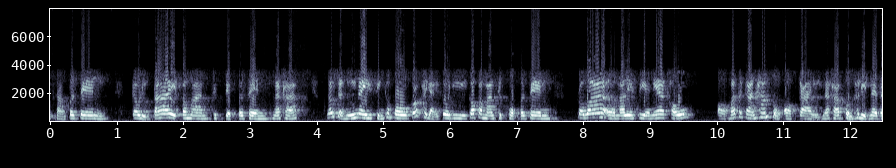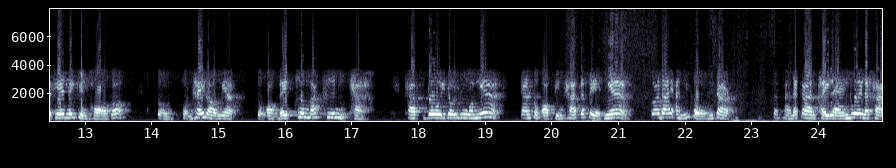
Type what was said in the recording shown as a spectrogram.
23เปอร์เซ็นเกาหลีใต้ประมาณ 17เปอร์เซ็นนะคะ นอกจากนี้ในสิงคโปร์ก็ขยายตัวดีก็ประมาณ 16เปอร์เซ็นเพราะว่าเออมาเลเซียเนี่ยเขาออกมาตรการห้ามส่งออกไก่นะคะ ผลผลิตในประเทศไม่เพียงพอก็ส่งผลให้เราเนี่ยส่งออกได้เพิ่มมากขึ้นค่ะ ครับโดยโดยรวมเนี่ยการส่งออกสินค้าเกษตรเนี่ยก็ได้อานิสงส์จากสถานการณ์ภัยแล้งด้วยนะคะ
